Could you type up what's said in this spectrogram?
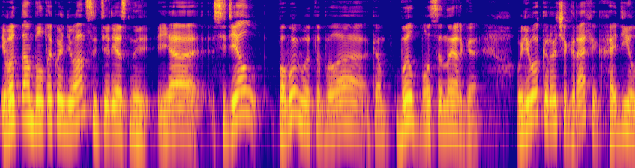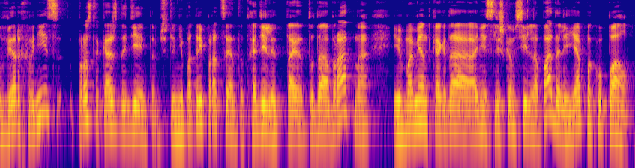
И вот там был такой нюанс интересный. Я сидел, по-моему, это была, был Мосэнерго. У него, короче, график ходил вверх-вниз просто каждый день, там чуть ли не по 3%. Отходили туда-обратно, и в момент, когда они слишком сильно падали, я покупал.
